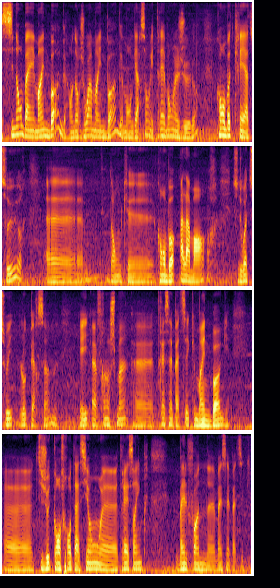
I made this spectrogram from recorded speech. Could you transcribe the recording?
sinon, ben Mindbug, on a rejoint Mindbug. Mon garçon est très bon à ce jeu-là. Combat de créatures. Euh, donc, euh, combat à la mort. Tu dois tuer l'autre personne. Et euh, franchement, très sympathique. Mindbug. petit jeu de confrontation très simple. Bien le fun, bien sympathique.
